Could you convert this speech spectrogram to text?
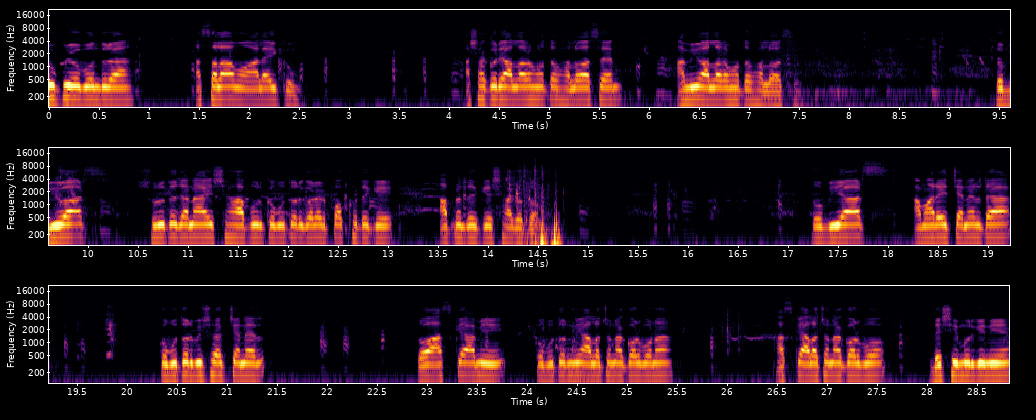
সুপ্রিয় বন্ধুরা, আসসালামু আলাইকুম। আশা করি আল্লাহর রহমতে ভালো আছেন, আমিও আল্লাহর রহমতে ভালো আছি। তো ভিউয়ার্স শুরুতে জানাই শাহাপুর কবুতরগড়ের পক্ষ থেকে আপনাদেরকে স্বাগতম। তো ভিউয়ার্স আমার এই চ্যানেলটা কবুতর বিষয়ক চ্যানেল। তো আজকে আমি কবুতর নিয়ে আলোচনা করব না। আজকে আলোচনা করব দেশি মুরগি নিয়ে।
